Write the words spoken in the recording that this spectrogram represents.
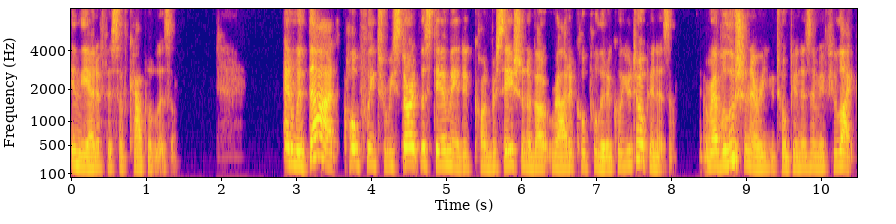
in the edifice of capitalism and with that, hopefully to restart the stalemated conversation about radical political utopianism, revolutionary utopianism, if you like,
